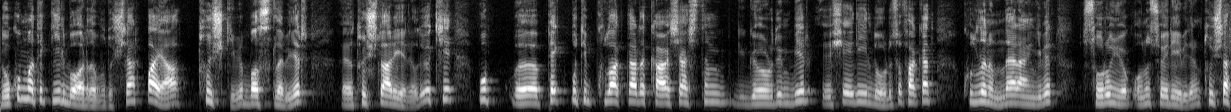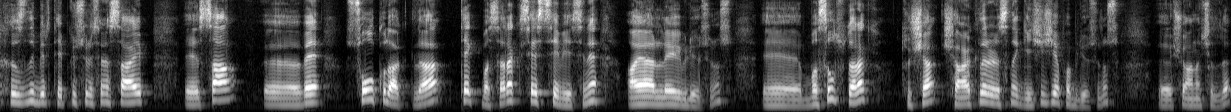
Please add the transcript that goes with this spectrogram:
dokunmatik değil bu arada bu tuşlar. Bayağı tuş gibi basılabilir e, tuşlar yer alıyor ki bu e, pek bu tip kulaklarda karşılaştığım gördüğüm bir e, şey değil doğrusu fakat kullanımda herhangi bir sorun yok onu söyleyebilirim. Tuşlar hızlı bir tepki süresine sahip. E, sağ e, ve sol kulaklığa tek basarak ses seviyesini ayarlayabiliyorsunuz. E, basılı tutarak tuşa şarkılar arasında geçiş yapabiliyorsunuz. E, şu an açıldı.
